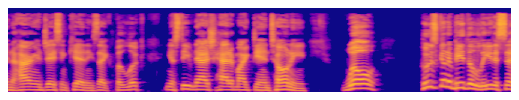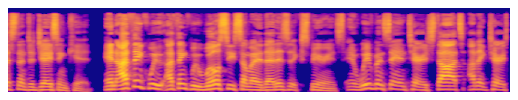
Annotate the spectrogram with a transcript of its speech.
and hiring of Jason Kidd. And he's like, but look, you know, Steve Nash had a Mike D'Antoni. Will who's going to be the lead assistant to Jason Kidd? And I think we I think we will see somebody that is experienced. And we've been saying Terry Stotts. I think Terry.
